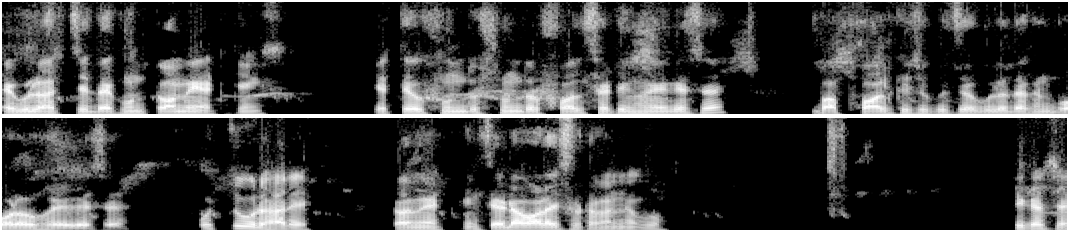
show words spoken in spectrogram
এগুলো হচ্ছে দেখুন টমি অ্যাটকিংস এতেও সুন্দর সুন্দর ফল সেটিং হয়ে গেছে বা ফল কিছু কিছু এগুলো দেখেন বড় হয়ে গেছে। প্রচুর হারে টমি অ্যাটকিংস এটাও আড়াইশো টাকা নেব। ঠিক আছে?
